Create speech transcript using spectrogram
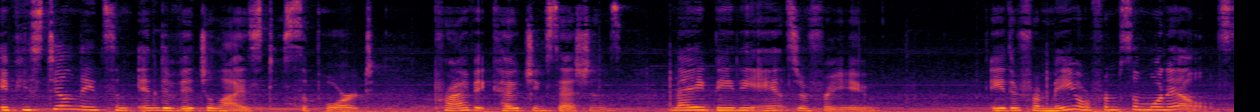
If you still need some individualized support, private coaching sessions may be the answer for you, either from me or from someone else.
